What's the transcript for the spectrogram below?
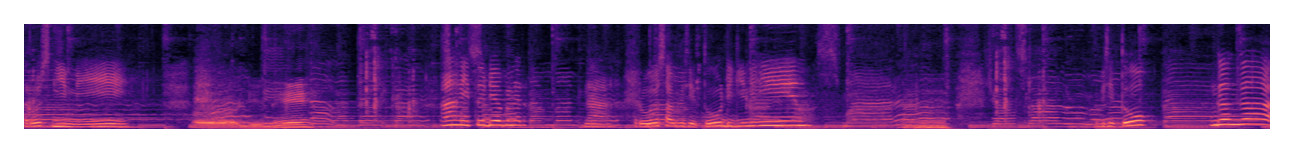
Terus gini. Eh, gini. Ah, itu dia bener. Nah, terus habis itu diginiin. Hmm, Habis itu enggak enggak.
